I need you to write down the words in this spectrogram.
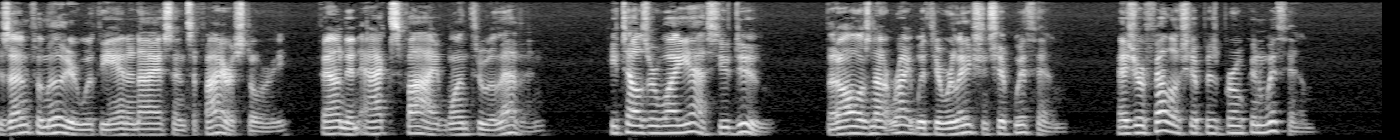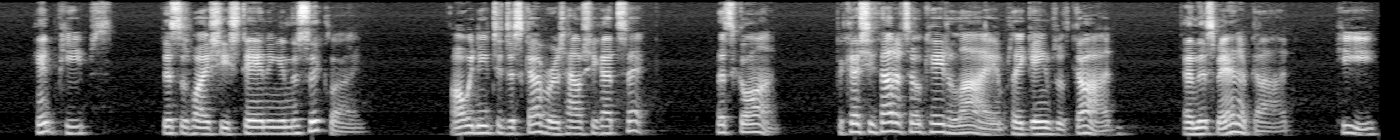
is unfamiliar with the Ananias and Sapphira story, found in Acts 5 1 through 11, he tells her, Why, yes, you do. But all is not right with your relationship with him, as your fellowship is broken with him. Hint, peeps, this is why she's standing in the sick line. All we need to discover is how she got sick. Let's go on. Because she thought it's okay to lie and play games with God, and this man of God, he,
